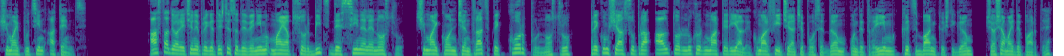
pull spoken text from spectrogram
și mai puțin atenți. Asta deoarece ne pregătește să devenim mai absorbiți de sinele nostru și mai concentrați pe corpul nostru, precum și asupra altor lucruri materiale, cum ar fi ceea ce posedăm, unde trăim, câți bani câștigăm și așa mai departe,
